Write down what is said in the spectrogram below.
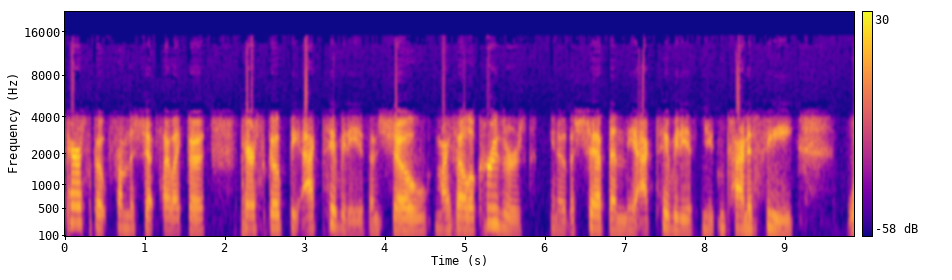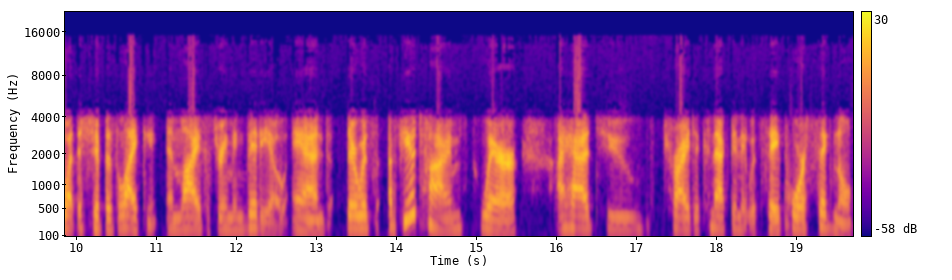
periscope from the ships. I like to periscope the activities and show my fellow cruisers, you know, the ship and the activities. And you can kind of see what the ship is like in live streaming video. And there was a few times where I had to try to connect and it would say poor signal.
